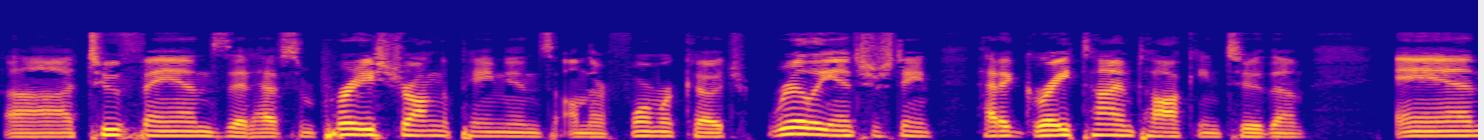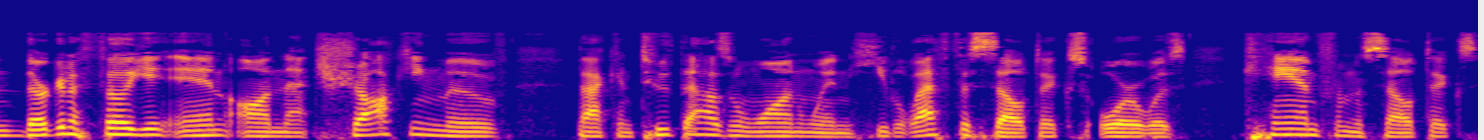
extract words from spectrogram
Uh, two fans that have some pretty strong opinions on their former coach. Really interesting. Had a great time talking to them. And they're going to fill you in on that shocking move back in 2001 when he left the Celtics or was canned from the Celtics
